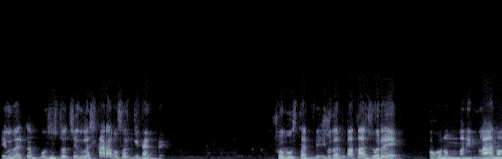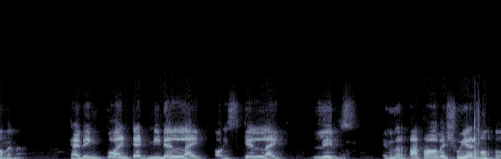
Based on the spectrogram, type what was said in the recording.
এগুলোর একটা বৈশিষ্ট্য হচ্ছে এগুলো সারা বছর কি থাকবে? সবুজ থাকবে। এগুলোর পাতা ঝরে কখনো মানে ম্লান হবে না। Having pointed needle like or scale like leaves এগুলোর পাতা হবে সুইয়ের মতো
